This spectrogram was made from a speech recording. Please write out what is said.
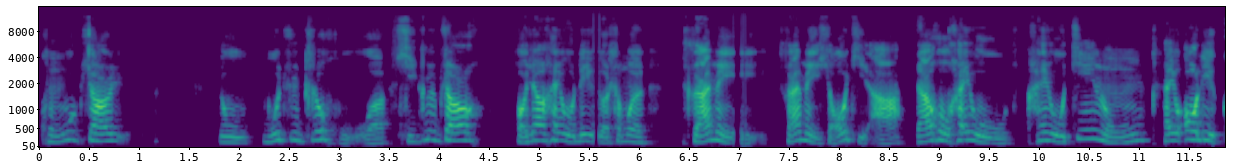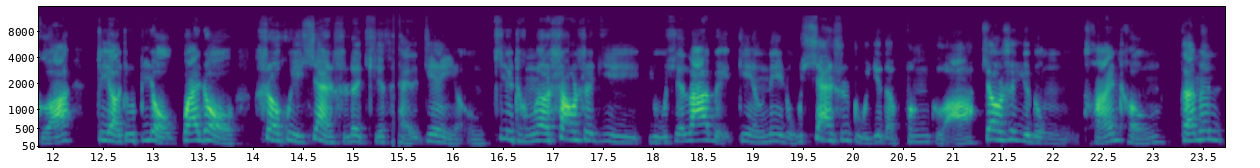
恐怖片儿有《无惧之虎》，喜剧片儿好像还有那个什么选美。选美小姐啊，然后还有还有金融，还有奥利格这样就比较关照社会现实的题材的电影，继承了上世纪有些拉美电影那种现实主义的风格，像是一种传承。咱们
